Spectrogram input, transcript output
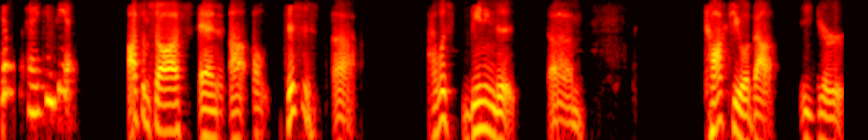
Yep, I can see it. Awesome sauce. And uh, oh, this is, uh, I was meaning to um, talk to you about your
